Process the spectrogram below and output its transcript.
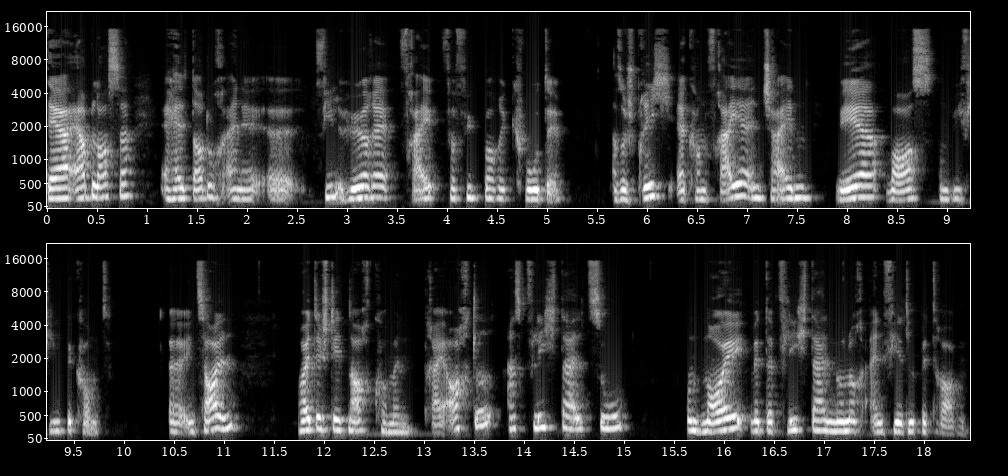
Der Erblasser erhält dadurch eine äh, viel höhere frei verfügbare Quote. Also sprich, er kann freier entscheiden, wer was und wie viel bekommt. Äh, in Zahlen, heute steht Nachkommen drei Achtel als Pflichtteil zu und neu wird der Pflichtteil nur noch ein Viertel betragen.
